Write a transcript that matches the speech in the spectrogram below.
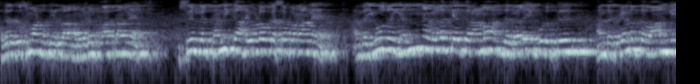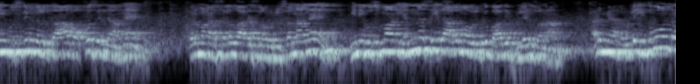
அதில் உஸ்மான் நதி அவர்கள் பார்த்தாங்க. முஸ்லீம்கள் தண்ணிக்காக எவ்வளோ கஷ்டப்படுறாங்க? அந்த யூதன் என்ன விலை கேட்குறானோ அந்த விலையை கொடுத்து அந்த கிணத்தை வாங்கி முஸ்லீம்களுக்காக வப்பு செஞ்சாங்க. பெருமனார் செல்லல்லா அலிஸ்லாம் அவர்கள் சொன்னாங்க இனி உஸ்மான் என்ன செய்தாலும் அவருக்கு பாதிப்பு இல்லைன்னு சொன்னாங்க. அருமையானவர்களே இது போன்ற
